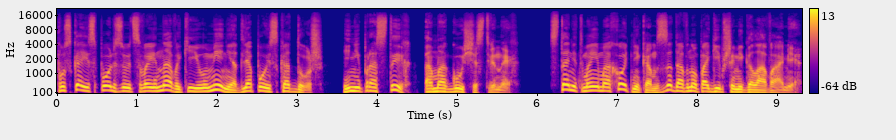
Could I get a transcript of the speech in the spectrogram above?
Пускай использует свои навыки и умения для поиска душ. И не простых, а могущественных. Станет моим охотником за давно погибшими головами.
